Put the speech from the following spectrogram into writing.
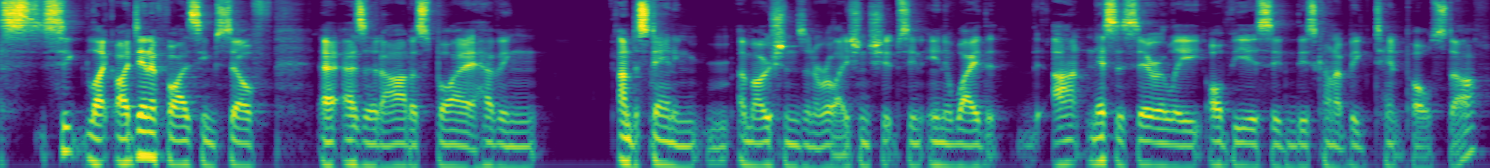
see- like identifies himself as an artist by having understanding emotions and relationships in, in a way that aren't necessarily obvious in this kind of big tentpole stuff.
